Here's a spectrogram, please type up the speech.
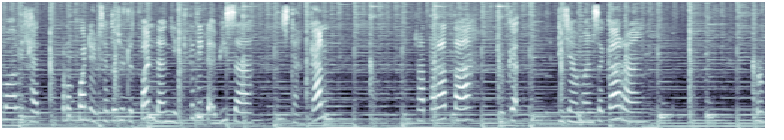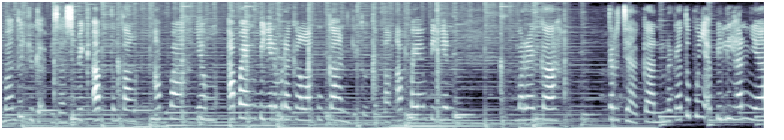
melihat perempuan dari satu sudut pandang ya kita tidak bisa. Sedangkan rata-rata juga di zaman sekarang perempuan itu juga bisa speak up tentang apa yang apa yang ingin mereka lakukan gitu tentang apa yang ingin mereka kerjakan. Mereka itu punya pilihannya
